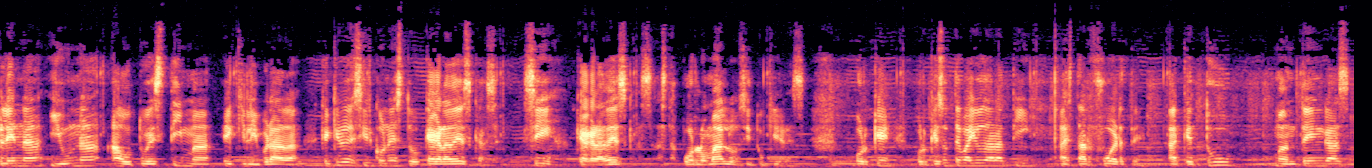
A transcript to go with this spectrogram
plena y una autoestima equilibrada. ¿Qué quiero decir con esto? Que agradezcas. Sí, que agradezcas, hasta por lo malo si tú quieres. ¿Por qué? Porque eso te va a ayudar a ti a estar fuerte, a que tú mantengas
